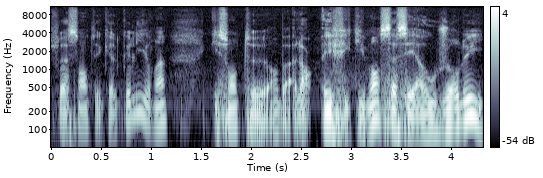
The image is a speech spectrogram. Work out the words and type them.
60 et quelques livres hein, qui sont euh, en bas. Alors effectivement, ça c'est à aujourd'hui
